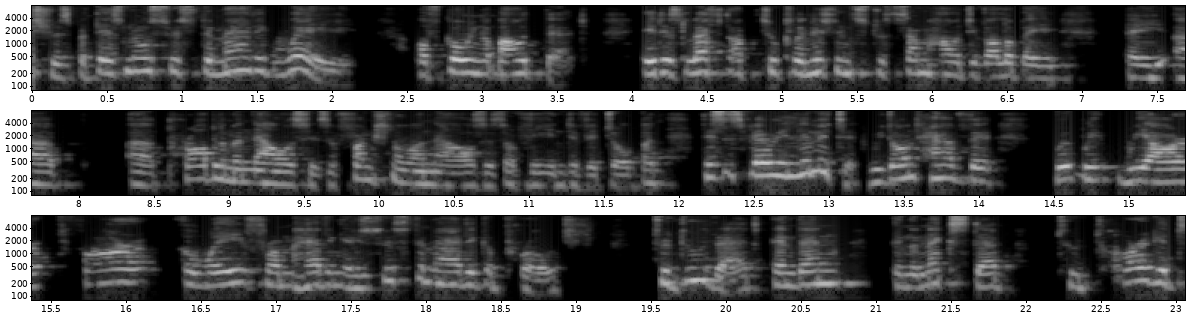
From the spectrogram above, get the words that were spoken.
issues, but there's no systematic way of going about that. It is left up to clinicians to somehow develop a, a, a problem analysis, a functional analysis of the individual, but this is very limited. We don't have the, we, we, we are far away from having a systematic approach to do that. And then in the next step, to target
